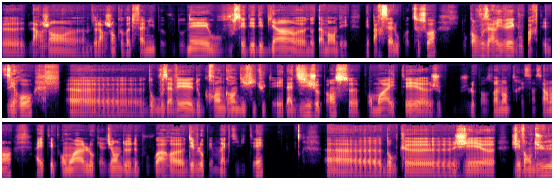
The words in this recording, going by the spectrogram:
de l'argent, de l'argent que votre famille peut vous donner ou vous céder des biens, notamment des, des, parcelles ou quoi que ce soit. Donc, quand vous arrivez et que vous partez de zéro, donc vous avez de grandes grandes difficultés. L'ADI, je pense, pour moi, a été, je, je le pense vraiment très sincèrement, a été pour moi l'occasion de, de pouvoir développer mon activité euh, donc euh, j'ai euh, j'ai vendu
